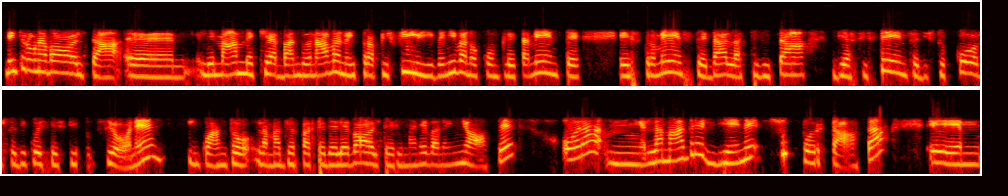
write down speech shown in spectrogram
Mentre una volta eh, le mamme che abbandonavano i propri figli venivano completamente estromesse dall'attività di assistenza di soccorso di questa istituzione, in quanto la maggior parte delle volte rimanevano ignote, ora mh, la madre viene supportata ehm,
